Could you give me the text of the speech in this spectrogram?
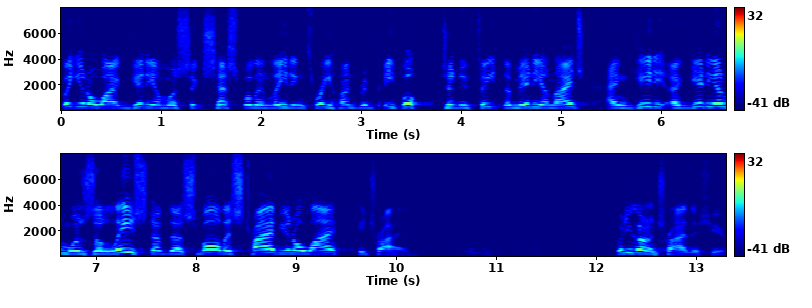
But you know why Gideon was successful in leading 300 people to defeat the Midianites, and Gideon, Gideon was the least of the smallest tribe. You know why? He tried. What are you going to try this year?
